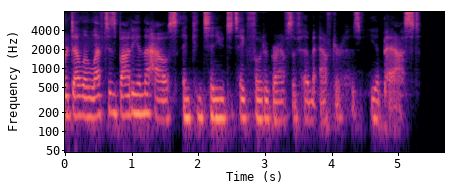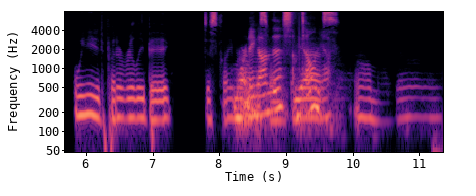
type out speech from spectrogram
Berdella left his body in the house and continued to take photographs of him after his, he had passed. We needed to put a really big disclaimer Warning on this, on I'm this telling you. Oh my God.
